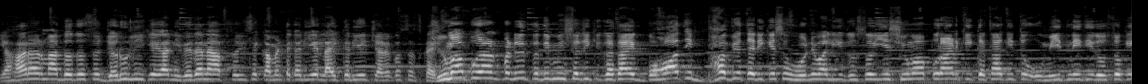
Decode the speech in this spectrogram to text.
या हर हर महादेव दोस्तों ज़रूर लिखेगा। निवेदन है आप सभी से। कमेंट करिए लाइक करिए चैनल को सब्सक्राइब शिवमा पुराण पंडित प्रदीप मिश्रा जी की कथा एक बहुत ही भव्य तरीके से होने वाली है दोस्तों। ये शिवमा पुराण की कथा की तो उम्मीद नहीं थी दोस्तों की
